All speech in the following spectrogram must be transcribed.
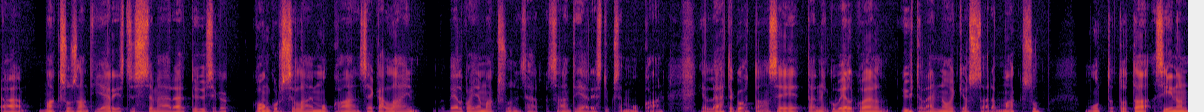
ää, maksunsaantijärjestys se määräytyy sekä konkurssilain mukaan sekä lain velkojen maksunsaantijärjestyksen mukaan. Ja lähtökohta on se, että niin kuin velkojen on yhtäläinen oikeus saada maksu, mutta tota, siinä on,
